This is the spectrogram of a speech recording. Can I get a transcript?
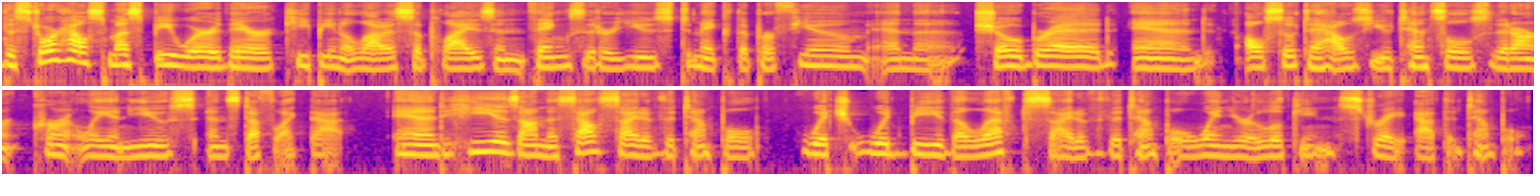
The storehouse must be where they're keeping a lot of supplies and things that are used to make the perfume and the showbread, and also to house utensils that aren't currently in use and stuff like that. And he is on the south side of the temple, which would be the left side of the temple when you're looking straight at the temple.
